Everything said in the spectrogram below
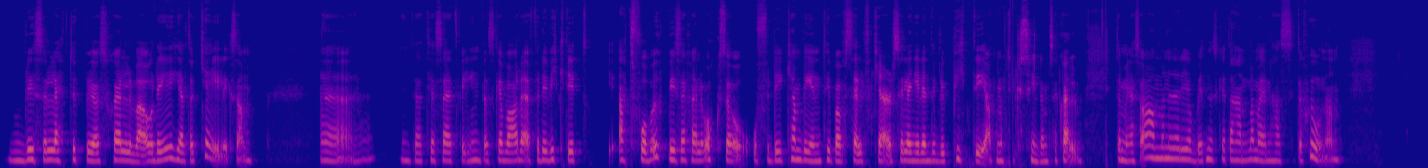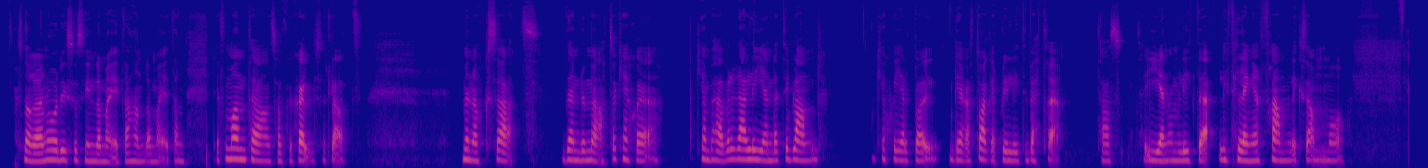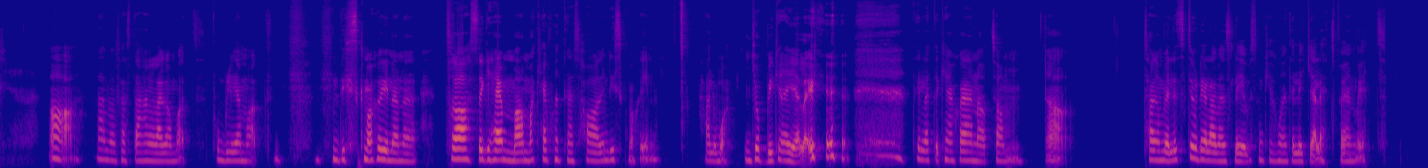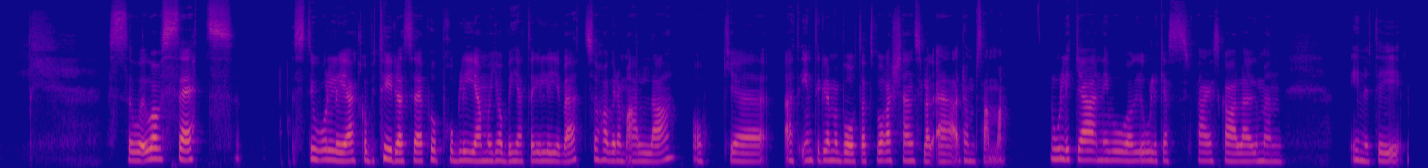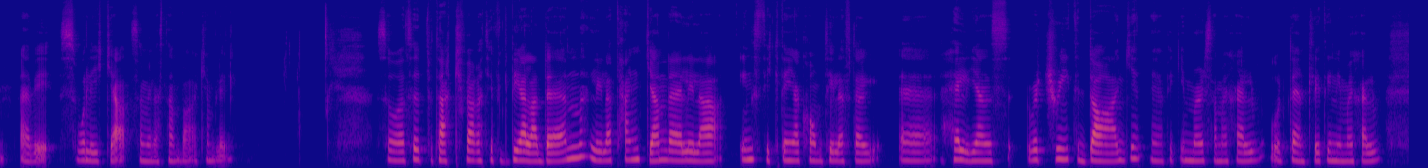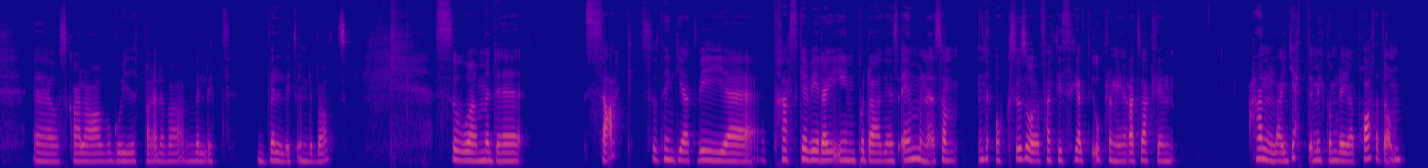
Vi blir så lätt uppe i oss själva och det är helt okej okay, liksom. Eh, inte att jag säger att vi inte ska vara det, för det är viktigt att få vara uppe i sig själv också. Och för det kan bli en typ av self-care så länge det inte blir pity, att man tycker synd om sig själv. Utan mer så, ah, men nu är det jobbigt, nu ska jag ta hand om mig i den här situationen. Snarare än att det är så synd om mig, ta hand om mig. Utan det får man ta ansvar för själv såklart. Men också att den du möter kanske kan behöva det där leendet ibland. Kanske hjälpa deras dag att bli lite bättre. Ta sig igenom lite, lite längre fram liksom. Och, ja, även fast det handlar om att problem att diskmaskinen är trasig hemma. Man kanske inte ens har en diskmaskin. Hallå, jobbig grej eller? Till att det kanske är något som ja, tar en väldigt stor del av ens liv som kanske inte är lika lätt förändrat. Så oavsett storlek och betydelse på problem och jobbigheter i livet så har vi dem alla och eh, att inte glömma bort att våra känslor är de samma. Olika nivåer, olika färgskalor men inuti är vi så lika som vi nästan bara kan bli. Så supertack för att jag fick dela den lilla tanken, den lilla insikten jag kom till efter eh, helgens retreat-dag när jag fick immersa mig själv ordentligt in i mig själv eh, och skala av och gå djupare. Det var väldigt, väldigt underbart. Så med det sagt så tänker jag att vi eh, traskar vidare in på dagens ämne som också så faktiskt helt oplanerat verkligen handlar jättemycket om det jag pratat om.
